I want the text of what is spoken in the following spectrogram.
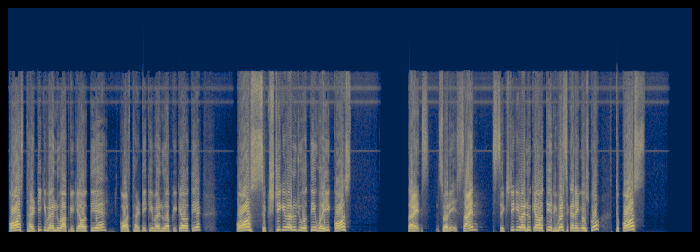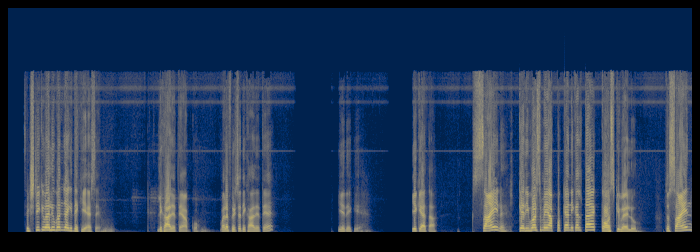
कॉस थर्टी की वैल्यू आपकी क्या होती है? कॉस थर्टी की वैल्यू आपकी क्या होती है? कॉस सिक्सटी की वैल्यू जो होती है, वही cos sine sorry sine sixty की वैल्यू क्या होती है? रिवर्स करेंगे उसको तो कॉस सिक्सटी की वैल्यू बन जाएगी। देखिए ऐसे। लिखा देते हैं आपको। मतलब फिर से दिखा देते हैं। ये देखिए। ये क्या था? साइन के रिवर्स में आपका क्या निकलता है? कॉस की वैल्यू तो साइन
